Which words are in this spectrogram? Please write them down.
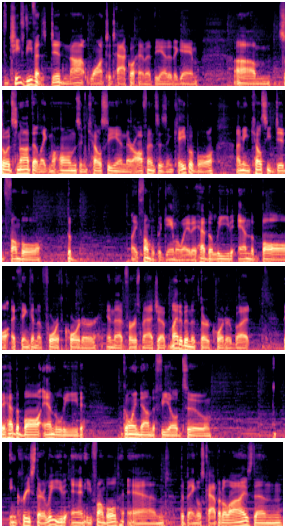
the Chiefs defense did not want to tackle him at the end of the game. Um, so it's not that like Mahomes and Kelce and their offense is incapable. I mean, Kelce did fumble the like fumbled the game away. They had the lead and the ball, I think, in the fourth quarter in that first matchup. Might have been the third quarter, but they had the ball and the lead going down the field to increase their lead, and he fumbled, and the Bengals capitalized. And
